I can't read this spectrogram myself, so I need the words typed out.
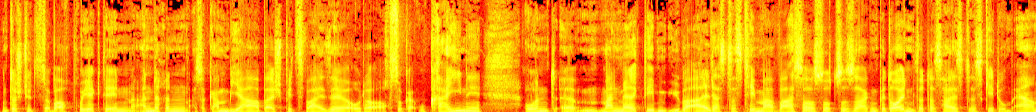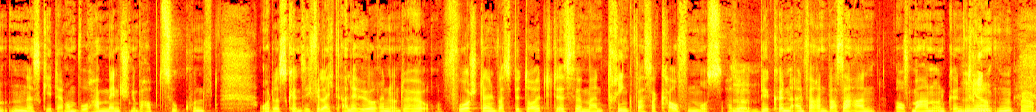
unterstützt aber auch Projekte in anderen, also Gambia beispielsweise oder auch sogar Ukraine. Und äh, man merkt eben überall, dass das Thema Wasser sozusagen bedeuten wird. Das heißt, es geht um Ernten, es geht darum, wo haben Menschen überhaupt Zukunft? Oder es können sich vielleicht alle Hörerinnen und Hörer vorstellen, was bedeutet es, wenn man Trinkwasser kaufen muss? Also mhm. wir können einfach einen Wasserhahn aufmachen und können trinken. Ja, ja.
